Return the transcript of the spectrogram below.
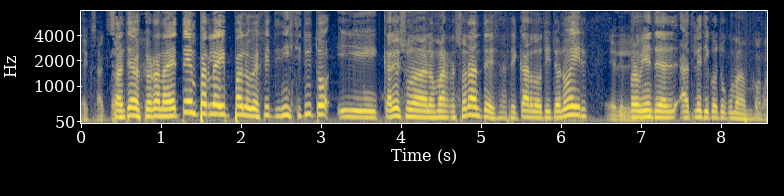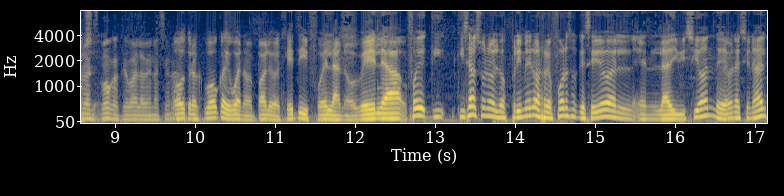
Exacto. Santiago Giordana de Temperley, Pablo Vegetti de Instituto y vez uno de los más resonantes, Ricardo Tito Noir, El- proveniente del Atlético Tucumán. Otro ex Boca que va a la B Nacional. Otro ex Boca y bueno, Pablo Vegetti fue la novela, fue qui- quizás uno de los primeros refuerzos que se dio en, en la división de la B Nacional,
